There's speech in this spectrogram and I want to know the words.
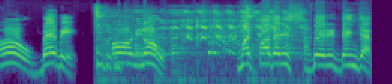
Oh, baby. Oh, no. My father is very danger.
